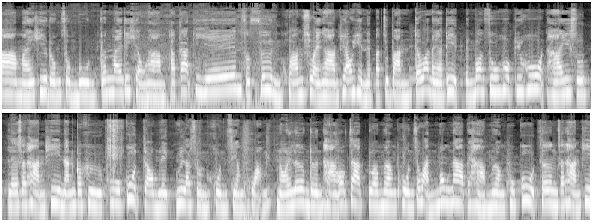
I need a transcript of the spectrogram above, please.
ป่าไม้ที่ดมสมบูรณ์ ต้นไม้ที่เขียวงาม อากาศที่เย็นสดชื่น ความสวยงามที่เราเห็นในปัจจุบัน แต่ว่าในอดีตเป็นบ่อนสู้รบที่โหดร้ายที่สุด และสถานที่นั้นก็คือภูกูดจอมเล็กวิลาสนคนเสียงขวาง น้อยเริ่มเดินทางออกจากตัวเมืองโพนสวรรค์มุ่งหน้าไปหาเมืองภูกูดซึ่งสถานที่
